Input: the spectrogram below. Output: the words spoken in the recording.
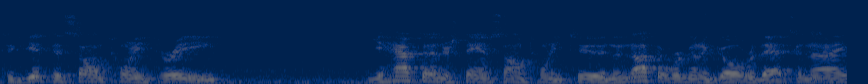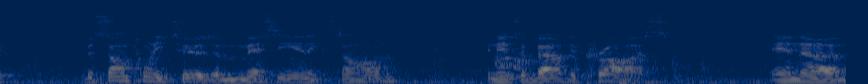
to get to Psalm 23, you have to understand Psalm 22. And not that we're going to go over that tonight, but Psalm 22 is a messianic psalm, and it's about the cross. And uh,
